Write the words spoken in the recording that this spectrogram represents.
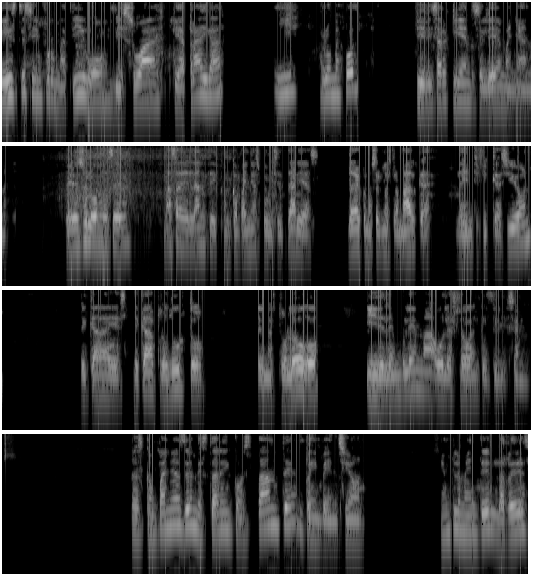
que este sea informativo, visual, que atraiga y a lo mejor fidelizar clientes el día de mañana. Pero eso lo vamos a hacer más adelante con campañas publicitarias, dar a conocer nuestra marca, la identificación de cada, de cada producto, de nuestro logo y del emblema o el eslogan que utilicemos. Las campañas deben de estar en constante reinvención. Simplemente las redes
